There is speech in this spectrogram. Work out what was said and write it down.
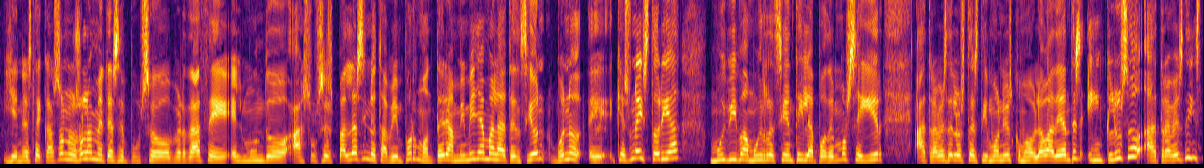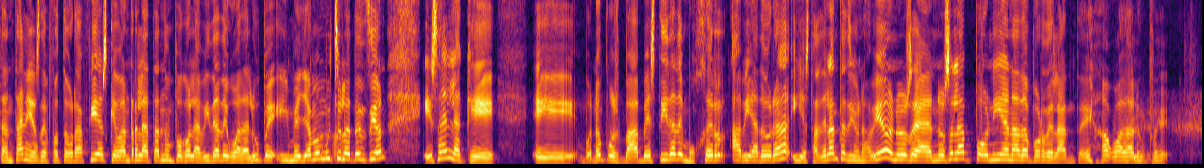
Y en este caso no solamente se puso, ¿verdad?, eh, el mundo a sus espaldas, sino también por Montera. A mí me llama la atención, bueno, eh, que es una historia muy viva, muy reciente y la podemos seguir a través de los testimonios, como hablaba de antes, incluso a través de instantáneas, de fotografías que van relatando un poco la vida de Guadalupe. Y me llama mucho la atención esa en la que, eh, bueno, pues va vestida de mujer aviadora y está delante de un avión. O sea, no se la ponía nada por delante a Guadalupe. Sí,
